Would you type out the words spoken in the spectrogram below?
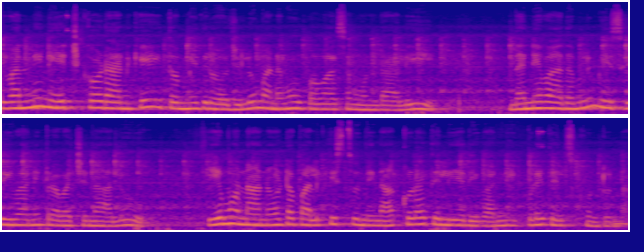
ఇవన్నీ నేర్చుకోవడానికే ఈ తొమ్మిది రోజులు మనము ఉపవాసం ఉండాలి. ధన్యవాదములు మీ శ్రీవాణి ప్రవచనాలు. ఏమో నా నోట పలికిస్తుంది నాకు కూడా తెలియదు ఇవన్నీ ఇప్పుడే తెలుసుకుంటున్నా.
